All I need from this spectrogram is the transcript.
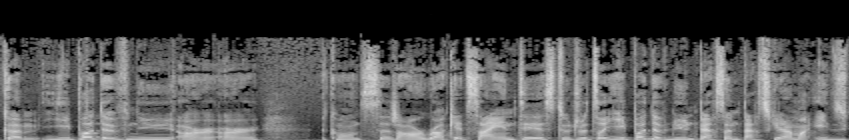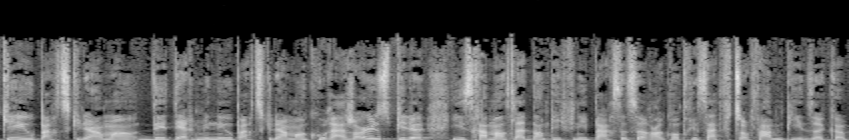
Comme, il est pas devenu un, comment on dit genre un rocket scientist, ou je veux dire, il est pas devenu une personne particulièrement éduquée ou particulièrement déterminée ou particulièrement courageuse. Puis là, il se ramasse là-dedans, puis il finit par se rencontrer sa future femme, puis il dit comme,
